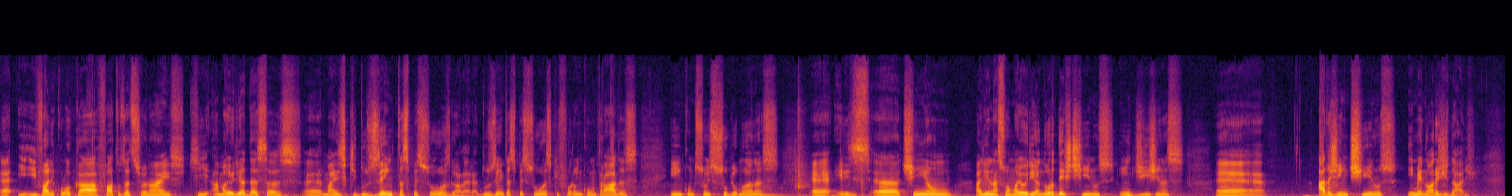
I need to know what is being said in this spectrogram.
É, e, e, vale colocar fatos adicionais que a maioria dessas, é, mais que 200 pessoas, galera, 200 pessoas que foram encontradas em condições subhumanas, é, eles é, tinham ali, na sua maioria, nordestinos, indígenas, é, argentinos e menores de idade.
